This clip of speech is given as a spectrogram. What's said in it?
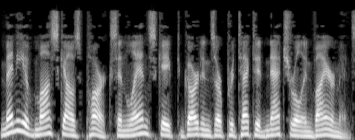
Many of Moscow's parks and landscaped gardens are protected natural environments.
